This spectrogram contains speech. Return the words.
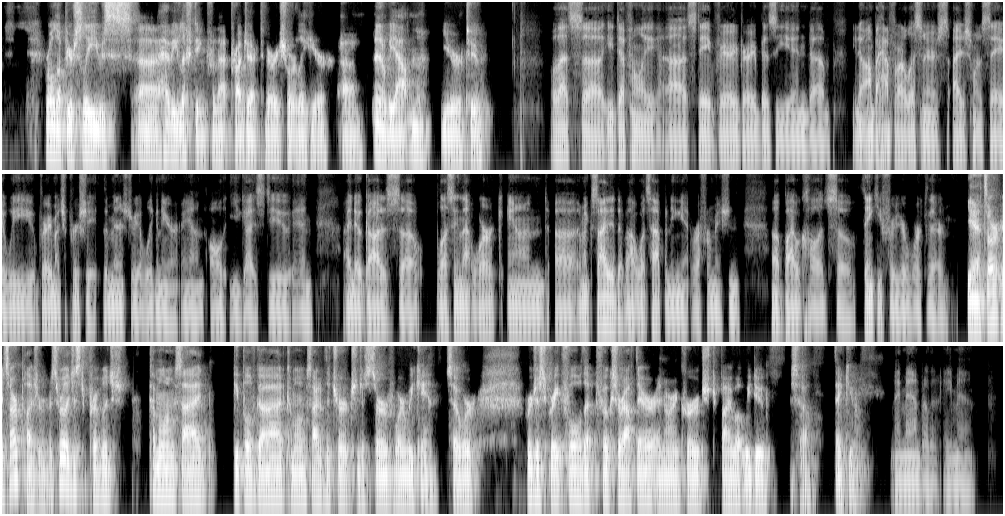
roll up your sleeves, uh, heavy lifting for that project very shortly here. Um, and it'll be out in a year or two. Well, that's uh, you definitely uh, stay very, very busy. And, um, you know, on behalf of our listeners, I just want to say we very much appreciate the ministry of Ligonier and all that you guys do. And I know God is uh, blessing that work. And uh, I'm excited about what's happening at Reformation uh, Bible College. So thank you for your work there. Yeah, it's our it's our pleasure. It's really just a privilege. Come alongside people of God, come alongside of the church, and just serve where we can. So we're we're just grateful that folks are out there and are encouraged by what we do. So thank you. Amen, brother. Amen.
